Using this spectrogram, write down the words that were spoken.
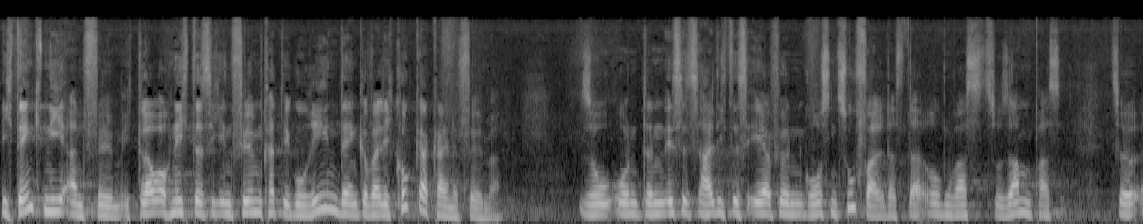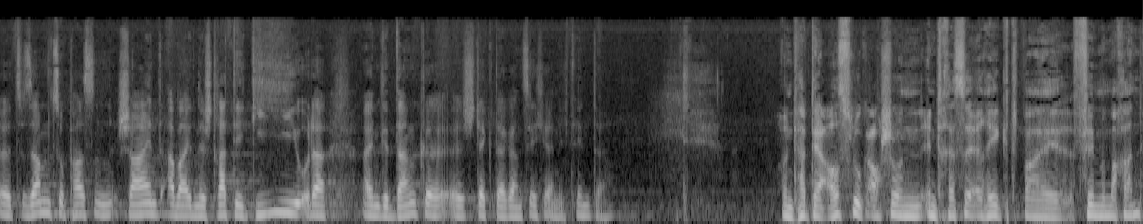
ich denke nie an Film. Ich glaube auch nicht, dass ich in Filmkategorien denke, weil ich gucke gar keine Filme. So, und dann ist es, halte ich das eher für einen großen Zufall, dass da irgendwas zusammenpasst, zu, äh, zusammenzupassen scheint, aber eine Strategie oder ein Gedanke äh, steckt da ganz sicher nicht hinter. Und hat der Ausflug auch schon Interesse erregt bei Filmemachern?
